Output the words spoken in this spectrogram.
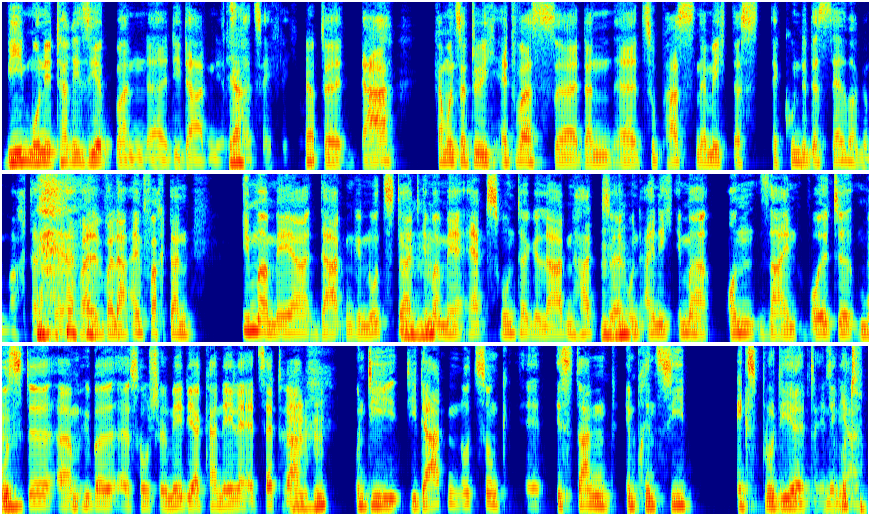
wie monetarisiert man äh, die Daten jetzt Ja. tatsächlich. Ja. Und äh, da kam uns natürlich etwas äh, dann äh, zu Pass, nämlich dass der Kunde das selber gemacht hat, äh, weil, weil er einfach dann immer mehr Daten genutzt hat, Mhm. immer mehr Apps runtergeladen hat äh, Mhm. und eigentlich immer on sein wollte, musste ähm, über äh, Social Media Kanäle etc. Mhm. Und die, die Datennutzung äh, ist dann im Prinzip explodiert in den Absolut. Jahren.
